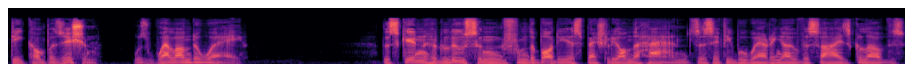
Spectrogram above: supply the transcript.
Decomposition was well under way. The skin had loosened from the body, especially on the hands, as if he were wearing oversized gloves.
